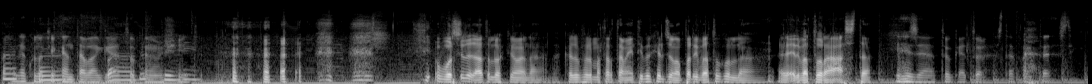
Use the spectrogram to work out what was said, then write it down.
Era quello che cantava il gatto appena uscito. O forse l'ha dato la, la, la casa per maltrattamenti perché il giorno dopo è arrivato con la, è arrivato Rasta. Esatto, gatto rasta, fantastico.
